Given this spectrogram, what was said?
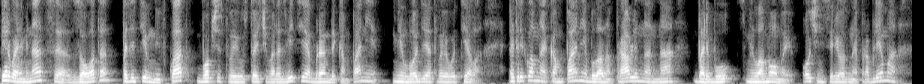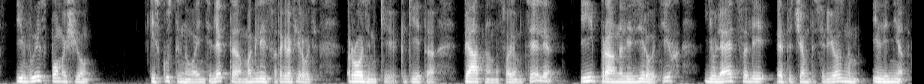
Первая номинация – «Золото. Позитивный вклад в общество и устойчивое развитие бренда компании «Мелодия твоего тела». Эта рекламная кампания была направлена на борьбу с меланомой. Очень серьезная проблема, и вы с помощью искусственного интеллекта могли сфотографировать родинки, какие-то пятна на своем теле и проанализировать их, является ли это чем-то серьезным или нет.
